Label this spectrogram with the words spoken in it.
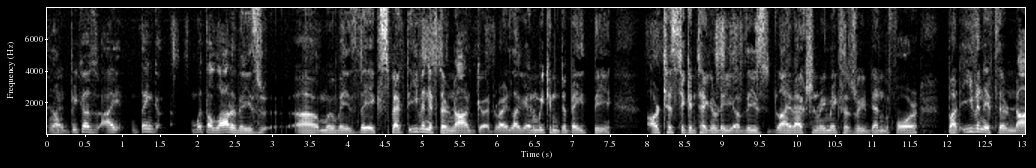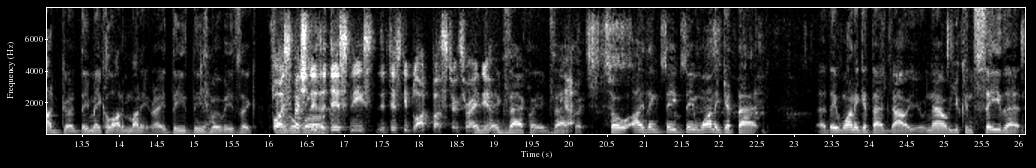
Right, because I think with a lot of these uh, movies, they expect even if they're not good, right? Like, and we can debate the artistic integrity of these live action remakes as we've done before. But even if they're not good, they make a lot of money, right? These these movies like Well, Jungle especially the Book. Disney's the Disney blockbusters, right? Ex- Yeah. Exactly, exactly. So I think they they want to get that uh, they want to get that value. Now you can say that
